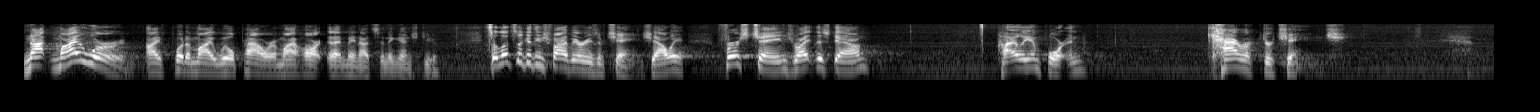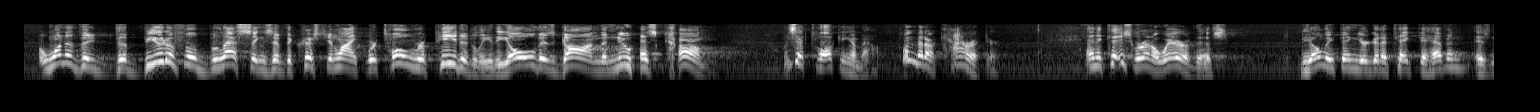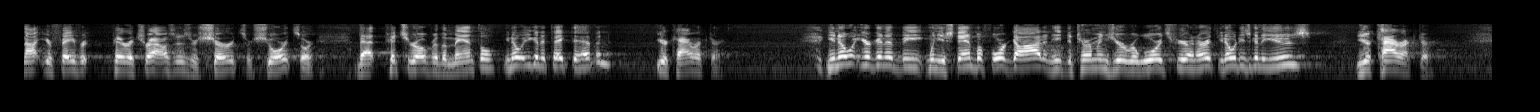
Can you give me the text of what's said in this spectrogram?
Not my word I've put in my willpower in my heart that I may not sin against you. So let's look at these five areas of change, shall we? First change, write this down highly important character change. One of the, the beautiful blessings of the Christian life, we're told repeatedly the old is gone, the new has come. What's that talking about? Talking about our character. And in case we're unaware of this, the only thing you're going to take to heaven is not your favorite pair of trousers or shirts or shorts or that picture over the mantle. You know what you're going to take to heaven? Your character. You know what you're going to be when you stand before God and He determines your rewards for you on earth? You know what He's going to use? Your character.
